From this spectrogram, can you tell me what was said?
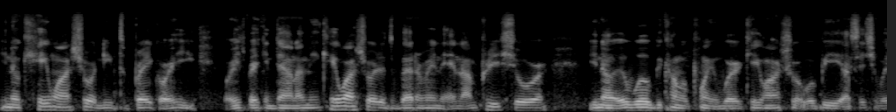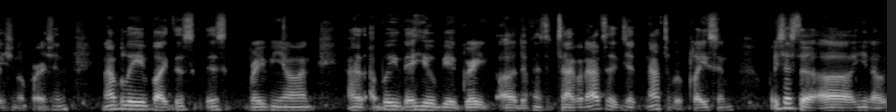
you know Kawann Short needs to break or he or he's breaking down. I mean, Kawann Short is a veteran, and I'm pretty sure you know it will become a point where Kawann Short will be a situational person. And I believe like this this Bravvion, I, I believe that he'll be a great uh, defensive tackle, not to just not to replace him, but just to uh, you know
